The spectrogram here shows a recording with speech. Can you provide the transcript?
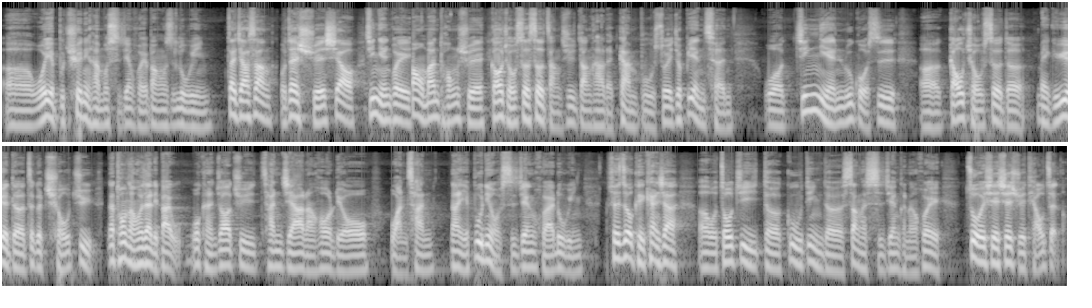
呃，我也不确定还有没有时间回办公室录音。再加上我在学校今年会帮我们班同学高球社社长去当他的干部，所以就变成我今年如果是呃高球社的每个月的这个球聚，那通常会在礼拜五，我可能就要去参加，然后留晚餐，那也不一定有时间回来录音。所以之后可以看一下，呃，我周记的固定的上的时间可能会做一些些许调整哦。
